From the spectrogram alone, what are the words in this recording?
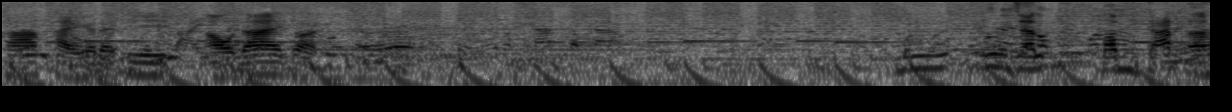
ฆ่าใครก็ได้ที่เอาได้ก่อนมึงมึงจะต้มกัดเหรอ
